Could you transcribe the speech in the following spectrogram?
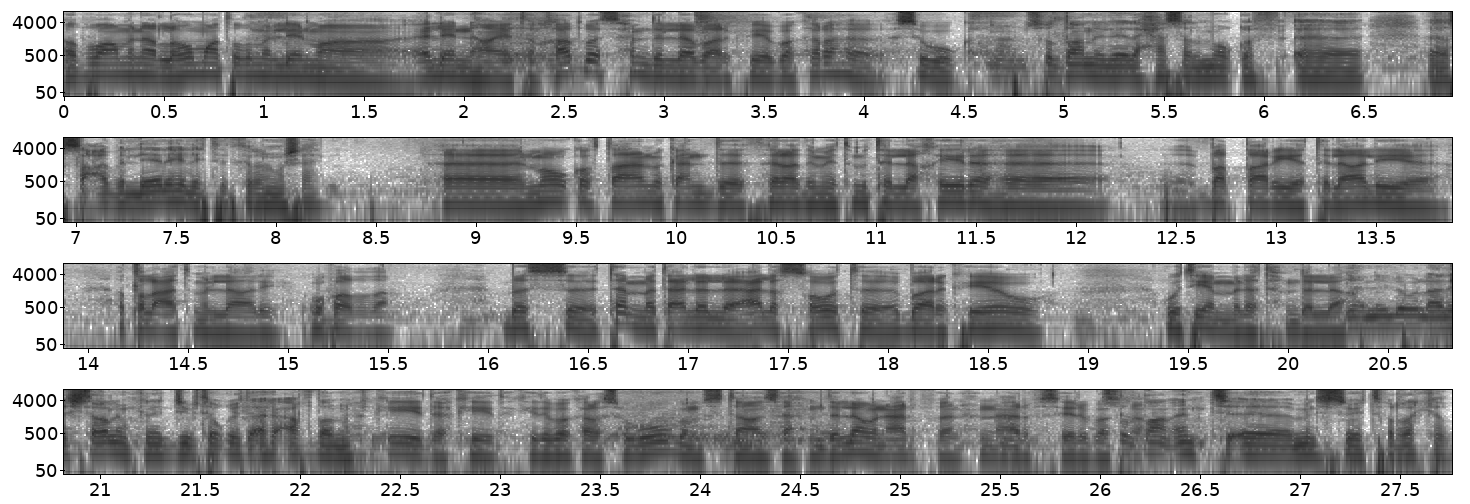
الضامن الله هو ما تضمن لين ما لين نهاية الخط بس الحمد لله بارك فيها بكرة سبوق. نعم سلطان الليلة حصل موقف آه، صعب الليلة اللي تذكر المشاهدين الموقف طال عمرك عند 300 متر الأخيرة آه، بطارية الآلي آه، طلعت من الآلي وفضة. بس آه، تمت على على الصوت آه، بارك فيها وتيملت الحمد لله. يعني لو لا اشتغل يمكن تجيب توقيت أفضل من كذا. أكيد أكيد أكيد. بكره سبوق مستانسه الحمد لله ونعرف نحن نعرف سير بكره سلطان أنت آه، من سويت في الركض؟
